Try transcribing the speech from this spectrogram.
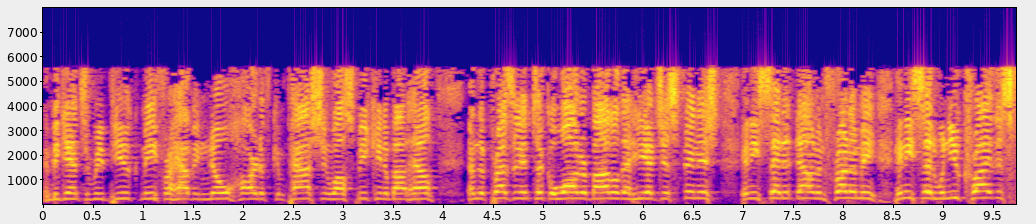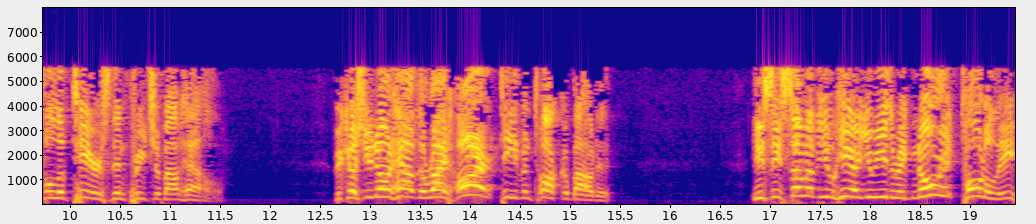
and began to rebuke me for having no heart of compassion while speaking about hell. And the president took a water bottle that he had just finished and he set it down in front of me and he said, When you cry this full of tears, then preach about hell. Because you don't have the right heart to even talk about it. You see, some of you here, you either ignore it totally,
